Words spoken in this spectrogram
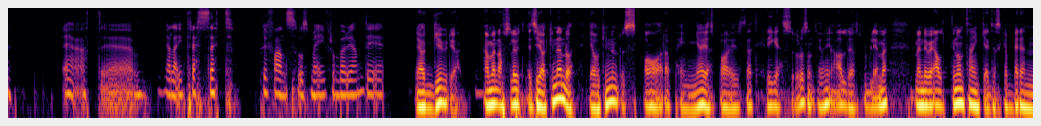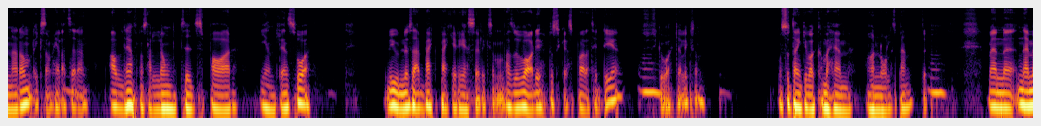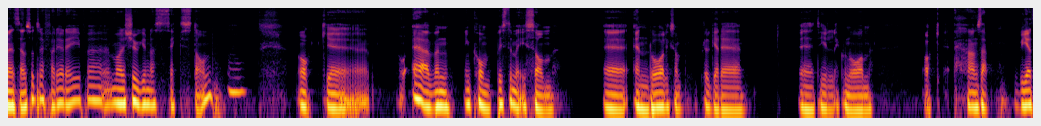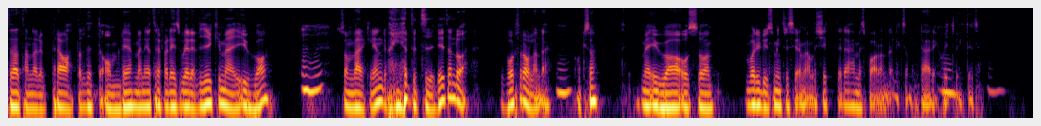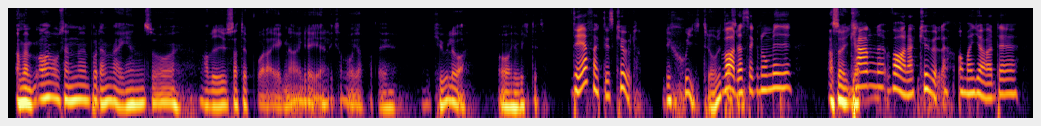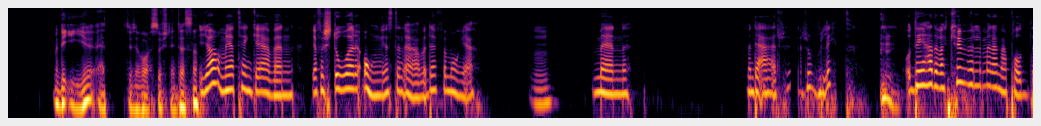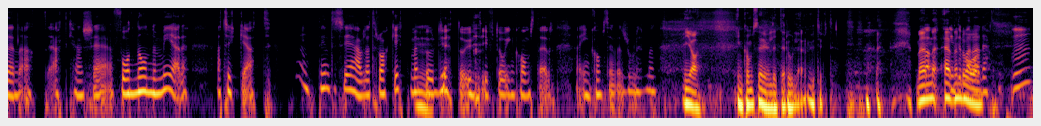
eh, att eh, hela intresset det fanns hos mig från början. Det, Ja gud ja. Ja men absolut. Alltså jag, kunde ändå, jag kunde ändå spara pengar. Jag sparade ju så till resor och sånt. Jag har ju aldrig haft problem med. Men det var alltid någon tanke att jag ska bränna dem liksom hela tiden. Aldrig haft någon så här långtidsspar egentligen så. Jag gjorde så här backpackerresor liksom. Fast då var det då ska jag spara till det. Så ska jag åka liksom. Och så tänker jag komma hem och ha noll spänn. Typ. Mm. Men, eh, nej, men sen så träffade jag dig för var det 2016. Mm. Och, eh, och även en kompis till mig som eh, ändå liksom pluggade eh, till ekonom. Och han så här, vet att han hade pratat lite om det, men när jag träffade dig så blev det, vi gick ju med i UA, Mm. som verkligen, det var jättetidigt ändå i vårt förhållande Mm. också. Gick med i UA och så var det du som intresserade mig av shit, det här med sparande, liksom. det här är Mm. skitviktigt. Mm. Ja, men, ja, och sen eh, på den vägen så har vi ju satt upp våra egna grejer. Liksom, och jag fattar ju hur kul det var och hur viktigt. Det är faktiskt kul. Det är skitroligt. Alltså. Vardagsekonomi Alltså, jag, kan vara kul om man gör det. men det är ju ett av våra största intressen. Ja, men jag tänker även, jag förstår ångesten över det för många. Mm. Men, men det är roligt. Och det hade varit kul med den här podden att, att kanske få någon mer att tycka att mm, det är inte så jävla tråkigt med Mm. budget och utgifter och inkomster. Ja, inkomster är väl roligt men Ja, inkomster är ju lite roligare än utgifter. men ja, även inte då, bara det. Mm.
